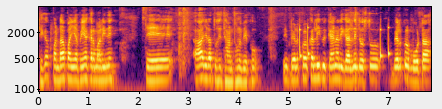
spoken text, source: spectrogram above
ਠੀਕ ਆ ਪੰਡਾ ਪਾਈਆਂ ਪਈਆਂ ਕਰਮਾਂ ਵਾਲੀ ਨੇ। ਤੇ ਆਹ ਜਿਹੜਾ ਤੁਸੀਂ ਥਣ ਥਣ ਵੇਖੋ ਵੀ ਬਿਲਕੁਲ ਕੱਲੀ ਕੋਈ ਕਹਿਣ ਵਾਲੀ ਗੱਲ ਨਹੀਂ ਦੋਸਤੋ ਬਿਲਕੁਲ ਮੋਟਾ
